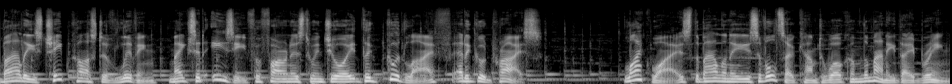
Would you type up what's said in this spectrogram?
Bali's cheap cost of living makes it easy for foreigners to enjoy the good life at a good price. Likewise, the Balinese have also come to welcome the money they bring.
